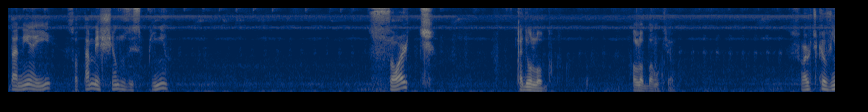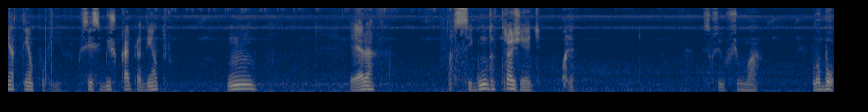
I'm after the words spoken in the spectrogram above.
Tá nem aí, só tá mexendo os espinhos. Sorte. Cadê o lobo? Olha o lobão aqui, ó. Sorte que eu vim a tempo aqui. Se esse bicho cai pra dentro, hum, era a segunda tragédia. Olha. Se consigo filmar. Lobo.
